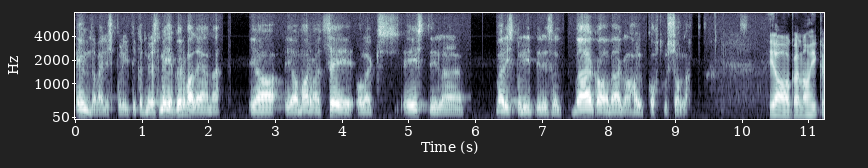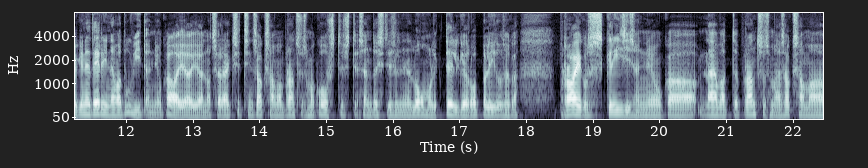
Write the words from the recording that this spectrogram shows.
enda välispoliitikat, millest meie kõrvale jääme. ja, ja ma arvan, et see oleks Eestile välispoliitiliselt väga-väga halb koht, kus olla jaa, aga noh, ikkagi need erinevad huvid on ju ka ja, ja noh, sa rääkisid siin Saksamaa-Prantsusmaa koostööst ja see on tõesti selline loomulik telg Euroopa Liidus, aga praeguses kriisis on ju ka, näevad Prantsusmaa ja Saksamaa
